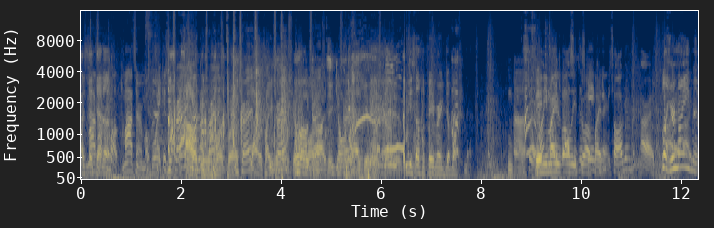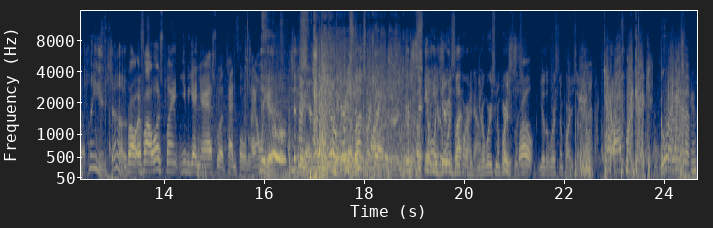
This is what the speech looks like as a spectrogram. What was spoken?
It's my turn. My turn, my boy. We trash? I don't give a fuck, bro. You trash? You trash? Oh, God, You yourself a favor and jump off the map. Nah. Ben, you might as well Yes, at least this game, can you fighting. be talking? Alright. But you're not alright, even so- playing. Shut up. Bro, if I was playing, you'd be getting your ass with tenfold. I only Nigga, nigga, you're, you're the worst right now. You're You're sitting on Jerry's in the lap party. right now. You're the worst in the party. You're- Shut Bro. up. You're the worst in the party. Shut up. Get off my dick. Glazing.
